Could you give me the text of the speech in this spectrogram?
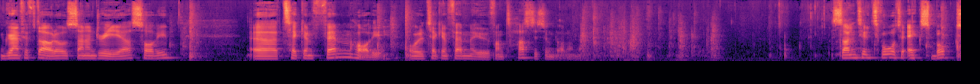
Grand Theft Auto San Andreas har vi. Eh, Tekken 5 har vi. Och Tekken 5 är ju fantastiskt underhållande. Silent Hill 2 till Xbox.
